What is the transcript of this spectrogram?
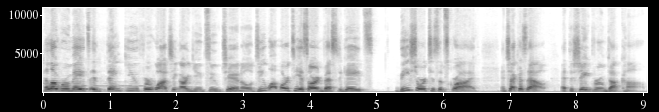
Hello, roommates, and thank you for watching our YouTube channel. Do you want more TSR Investigates? Be sure to subscribe and check us out at theshaderoom.com.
